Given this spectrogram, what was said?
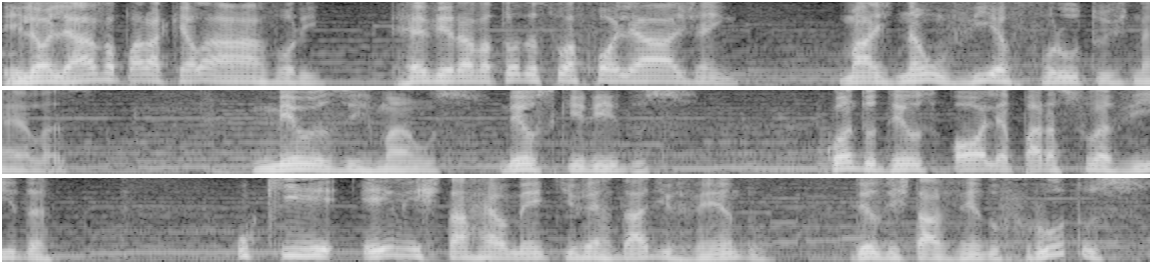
Ele olhava para aquela árvore, revirava toda a sua folhagem, mas não via frutos nelas. Meus irmãos, meus queridos, quando Deus olha para a sua vida, o que ele está realmente de verdade vendo? Deus está vendo frutos?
